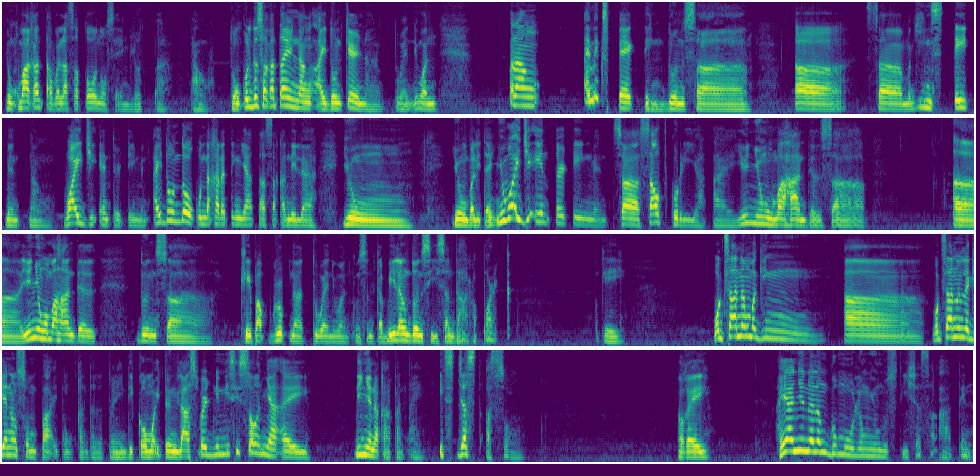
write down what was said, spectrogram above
yung kumakanta wala sa tono sa englot pa. Now, tungkol doon sa kanta ng I Don't Care na 21, parang I'm expecting doon sa uh, sa magiging statement ng YG Entertainment. I don't know kung nakarating yata sa kanila yung yung balita. Yung YG Entertainment sa South Korea ay yun yung humahandle sa uh, yun yung humahandle dun sa K-pop group na 2NE1 kung saan kabilang doon si Sandara Park. Okay? Wag sanang maging uh, wag sanang lagyan ng sumpa itong kanta na to. Hindi ko mo ito yung last word ni Mrs. Sonia ay di niya nakakantahin. It's just a song. Okay? Hayaan nyo na lang gumulong yung hustisya sa atin.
